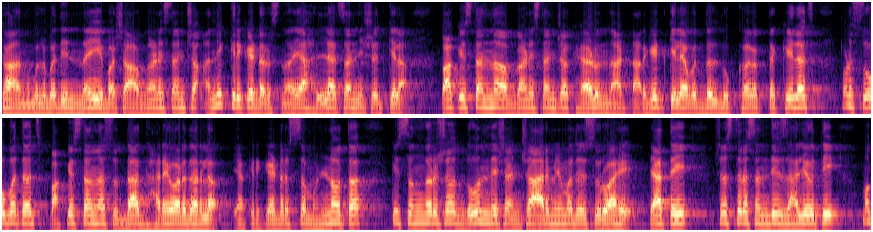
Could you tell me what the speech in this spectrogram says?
खान गुलबदीन नईब अशा अफगाणिस्तानच्या अनेक क्रिकेटर्सनं या हल्ल्याचा निषेध केला. पाकिस्ताननं अफगाणिस्तानच्या खेळाडूंना टार्गेट केल्याबद्दल दुःख व्यक्त केलंच पण सोबतच पाकिस्तानला सुद्धा धारेवर धरलं. या क्रिकेटर्सचं म्हणणं होतं की संघर्ष दोन देशांच्या आर्मीमध्ये सुरू आहे. त्यातही शस्त्रसंधी झाली होती. मग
